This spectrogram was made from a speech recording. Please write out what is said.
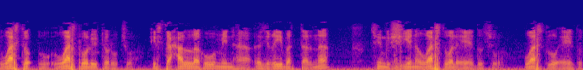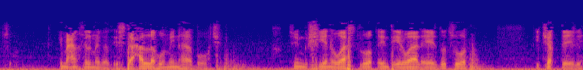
واستو واستو ليتروتسو استحله منها. إذ غيبة ترنا سينغ شينا واست ولا إيدوتسو واستلو إيدوتسو إمعن خلمة استحله منها بوش سينغ شينا واستلو قينت إروال إيدوتسو يشق ديلي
